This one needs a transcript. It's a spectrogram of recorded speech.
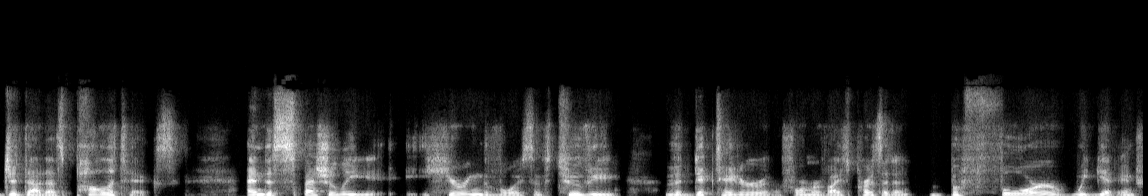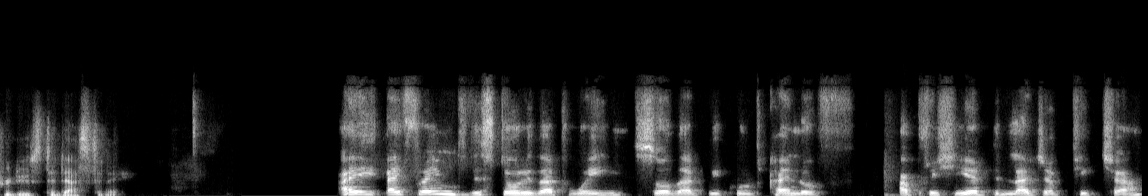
Jidada's politics, and especially hearing the voice of Tuvi, the dictator and the former vice president, before we get introduced to Destiny? I, I framed the story that way so that we could kind of appreciate the larger picture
